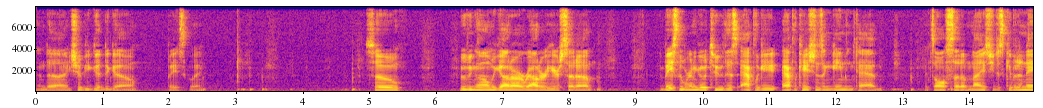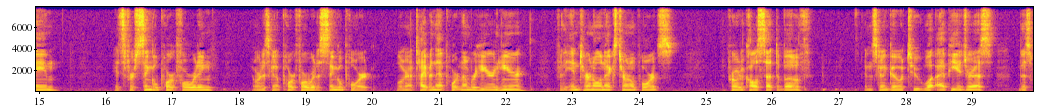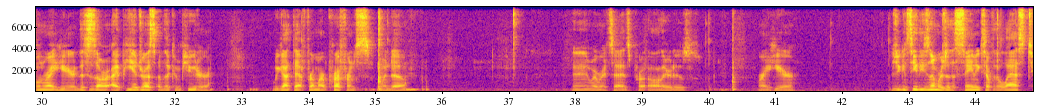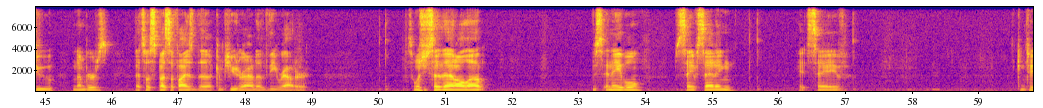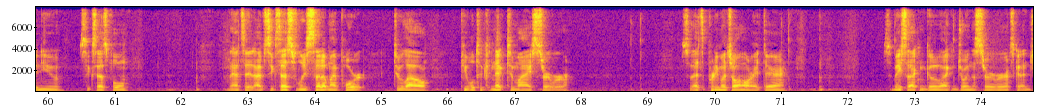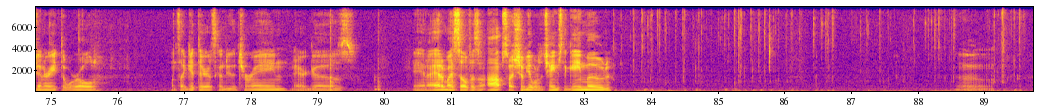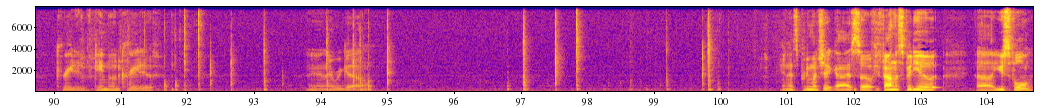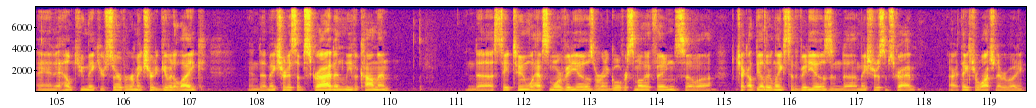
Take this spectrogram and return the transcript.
And uh, you should be good to go, basically. So moving on, we got our router here set up. And basically, we're going to go to this applica applications and gaming tab. It's all set up nice. You just give it a name. It's for single port forwarding. we're just going to port forward a single port. We're going to type in that port number here and here for the internal and external ports. The protocol is set to both. And it's going to go to what IP address? This one right here. This is our IP address of the computer. We got that from our preference window. And wherever it's pro oh, there it is. Right here. As you can see, these numbers are the same except for the last two numbers. That's what specifies the computer out of the router. So once you set that all up, just enable, save setting, hit save, continue, successful. That's it. I've successfully set up my port to allow people to connect to my server. So that's pretty much all right there. So basically I can go, I can join the server, it's going to generate the world. Once I get there, it's going to do the terrain. There it goes. And I added myself as an op, so I should be able to change the game mode. Uh, creative, game mode creative. And there we go. And that's pretty much it, guys. So if you found this video uh, useful and it helped you make your server, make sure to give it a like and uh, make sure to subscribe and leave a comment. And uh, stay tuned, we'll have some more videos. We're going to go over some other things, so uh, check out the other links to the videos and uh, make sure to subscribe. Alright, thanks for watching, everybody.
